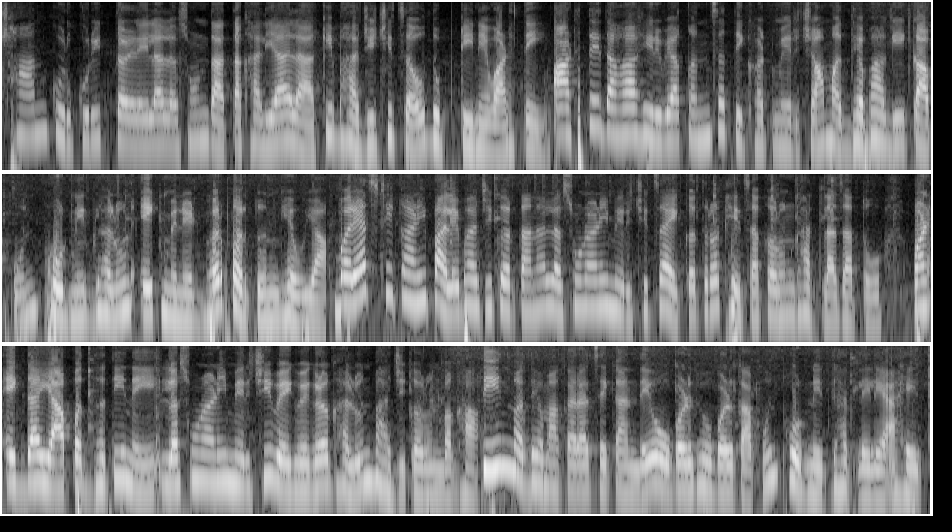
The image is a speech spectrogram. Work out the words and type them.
छान कुरकुरीत तळलेला लसूण दाताखाली आला की भाजीची चव दुपटीने वाढते. आठ ते दहा हिरव्या कंच तिखट मिरच्या मध्यभागी कापून फोडणीत घालून एक मिनिटभर परतून घेऊया. बऱ्याच ठिकाणी पालेभाजी करताना लसूण आणि मिरचीचा एकत्र ठेचा करून घातला जातो. पण एकदा या पद्धतीने लसूण आणि मिरची वेगवेगळं घालून भाजी करून बघा. तीन मध्यम आकाराचे कांदे ओबडधोबड कापून फोडणीत घातलेले आहेत.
